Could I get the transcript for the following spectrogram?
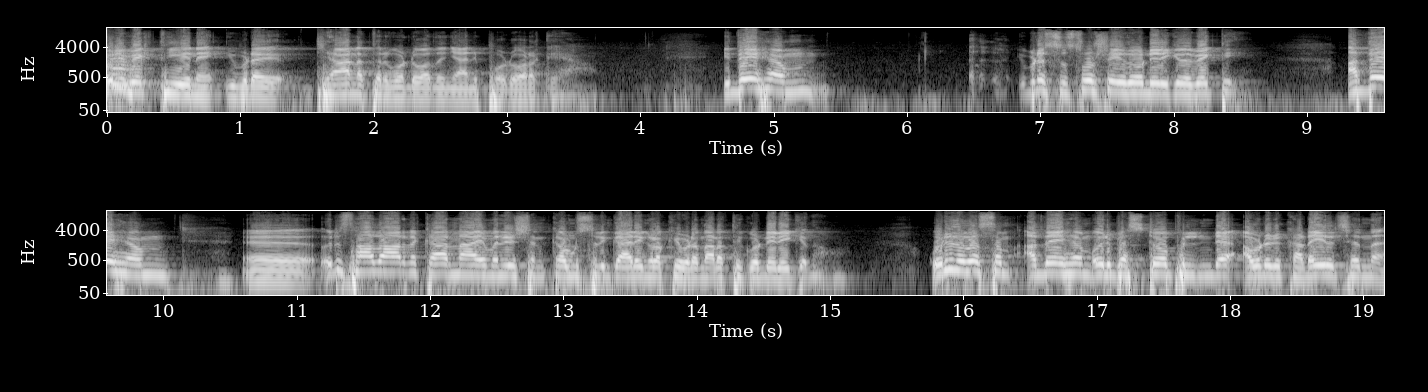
ഒരു വ്യക്തിയെ ഇവിടെ ധ്യാനത്തിന് കൊണ്ടുവന്ന് ഞാൻ ഇപ്പോൾ ഉറക്കുക ഇദ്ദേഹം ഇവിടെ ശുശ്രൂഷ ചെയ്തുകൊണ്ടിരിക്കുന്ന വ്യക്തി അദ്ദേഹം ഒരു സാധാരണക്കാരനായ മനുഷ്യൻ കൗൺസിലിംഗ് കാര്യങ്ങളൊക്കെ ഇവിടെ നടത്തിക്കൊണ്ടിരിക്കുന്നു. ഒരു ദിവസം അദ്ദേഹം ഒരു ബസ് സ്റ്റോപ്പിന്റെ അവിടെ ഒരു കടയിൽ ചെന്ന്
